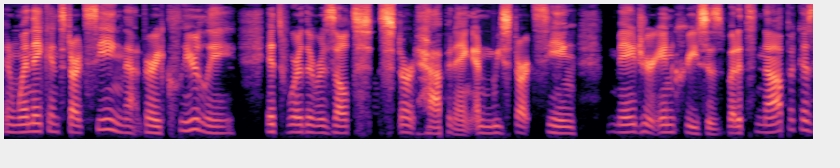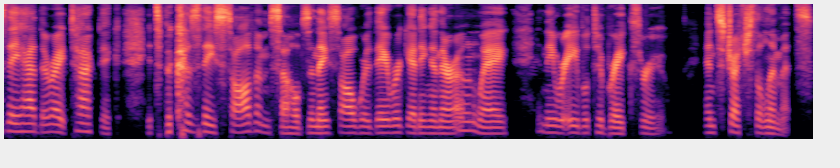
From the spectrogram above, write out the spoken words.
And when they can start seeing that very clearly, it's where the results start happening and we start seeing major increases. But it's not because they had the right tactic, it's because they saw themselves and they saw where they were getting in their own way and they were able to break through and stretch the limits.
